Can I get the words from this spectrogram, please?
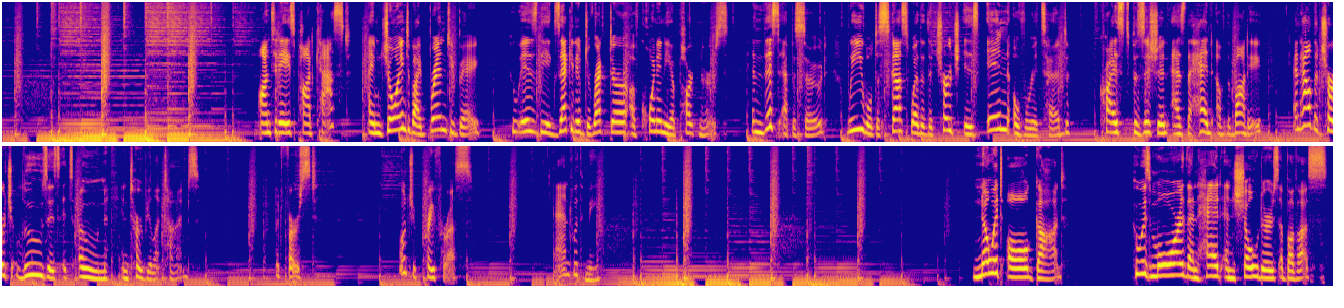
On today's podcast, I am joined by Bren Dubay, who is the executive director of Koinonia Partners. In this episode, we will discuss whether the church is in over its head, Christ's position as the head of the body, and how the church loses its own in turbulent times. But first, won't you pray for us? And with me. Know it all God, who is more than head and shoulders above us.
